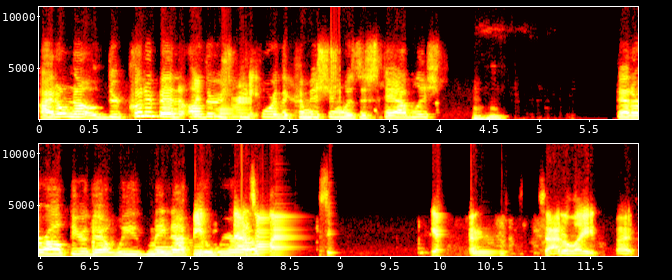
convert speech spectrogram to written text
I don't know. There could have been others Right. before the commission was established Mhm. that are out there that we may not be aware that's of. all I see yeah, on satellite, but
